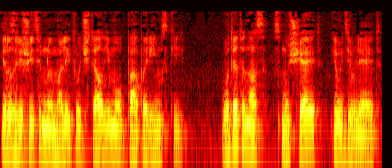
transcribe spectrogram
и разрешительную молитву читал ему Папа Римский. Вот это нас смущает и удивляет.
